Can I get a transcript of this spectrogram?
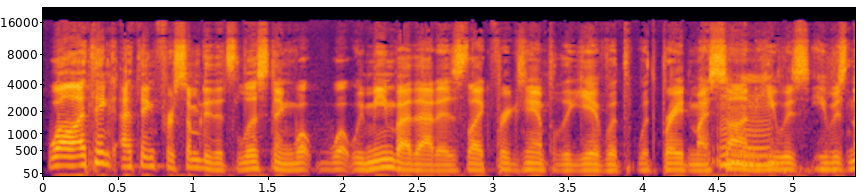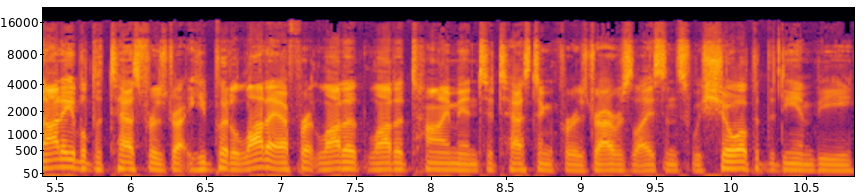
Well, I think I think for somebody that's listening, what what we mean by that is like, for example, they gave with with Braden, my son. Mm-hmm. He was he was not able to test for his dri He put a lot of effort, a lot of lot of time into testing for his driver's license. We show up at the DMV.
